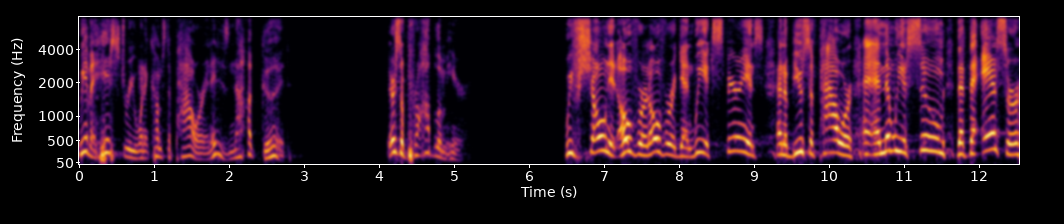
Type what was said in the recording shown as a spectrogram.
We have a history when it comes to power, and it is not good. There's a problem here. We've shown it over and over again. We experience an abuse of power, and then we assume that the answer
